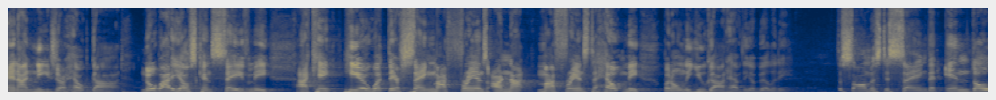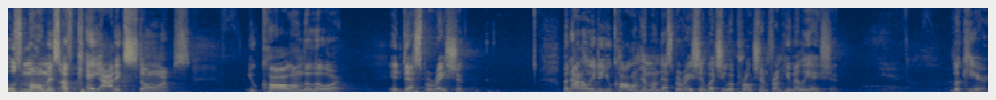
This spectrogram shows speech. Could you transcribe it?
and I need your help, God. Nobody else can save me. I can't hear what they're saying. My friends are not my friends to help me, but only you, God, have the ability. The psalmist is saying that in those moments of chaotic storms, you call on the Lord in desperation. But not only do you call on him on desperation, but you approach him from humiliation. Look here,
